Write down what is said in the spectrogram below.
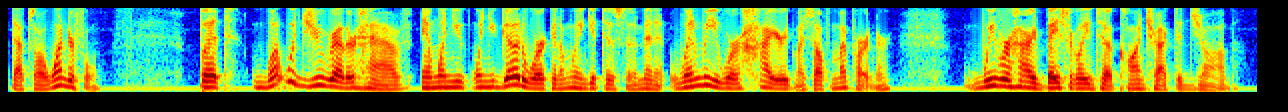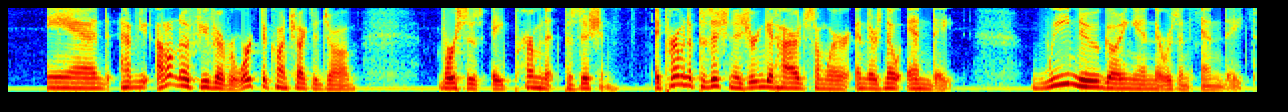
that's all wonderful. But what would you rather have? And when you when you go to work, and I'm going to get to this in a minute, when we were hired, myself and my partner, we were hired basically into a contracted job. And have you? I don't know if you've ever worked a contracted job, versus a permanent position. A permanent position is you're going to get hired somewhere and there's no end date. We knew going in there was an end date,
